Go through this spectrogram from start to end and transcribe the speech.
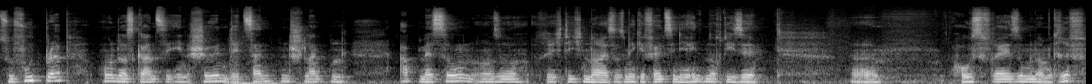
zu Food Prep und das Ganze in schön dezenten, schlanken Abmessungen. Also richtig nice. Also mir gefällt sind hier hinten noch diese äh, Ausfräsungen am Griff.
